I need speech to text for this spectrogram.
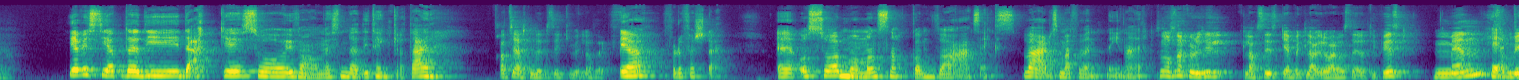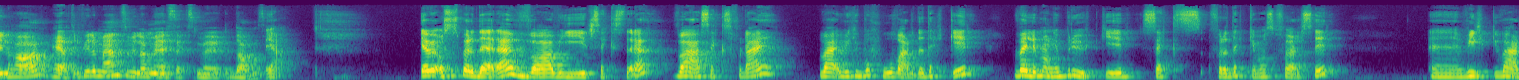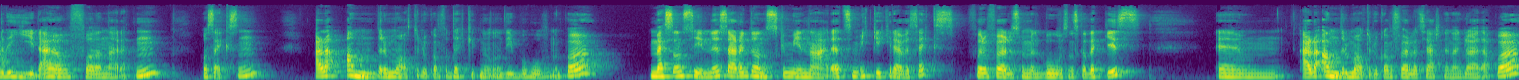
Jeg vil si at det, de, det er ikke så uvanlig som det de tenker at det er. At kjæresten deres ikke vil ha sex? Ja, for det første. Eh, og så må man snakke om hva er sex. Hva er det som er forventningene her? Så nå snakker du til klassisk, jeg beklager å være så stereotypisk, menn Heter. som vil ha, heterofile menn som vil ha mer sex med dama si. Ja. Jeg vil også spørre dere, hva gir sex dere? Hva er sex for deg? Hvilke behov er det det dekker? Veldig mange bruker sex for å dekke masse følelser. Eh, hva er det det gir deg å få den nærheten og sexen? Er det andre måter du kan få dekket noen av de behovene på? Mest sannsynlig så er det ganske mye nærhet som ikke krever sex for å føles som et behov som skal dekkes. Um, er det andre måter du kan føle at kjæresten din er glad i deg på?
